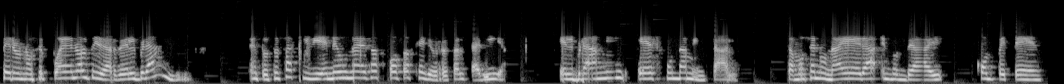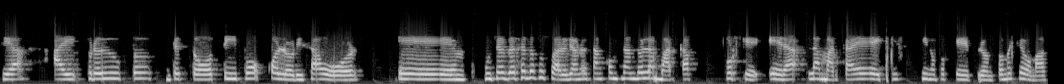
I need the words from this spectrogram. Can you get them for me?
pero no se pueden olvidar del branding. Entonces aquí viene una de esas cosas que yo resaltaría. El branding es fundamental. Estamos en una era en donde hay competencia, hay productos de todo tipo, color y sabor. Eh, muchas veces los usuarios ya no están comprando la marca porque era la marca X, sino porque de pronto me quedó más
